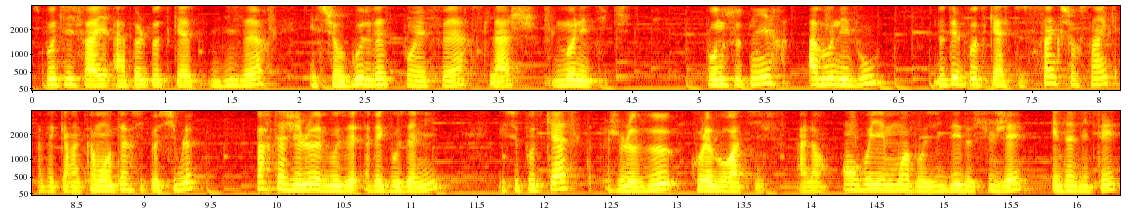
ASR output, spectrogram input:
Spotify, Apple Podcasts, Deezer et sur goodvest.fr slash monétique. Pour nous soutenir, abonnez-vous, notez le podcast 5 sur 5 avec un commentaire si possible, partagez-le avec vos, avec vos amis et ce podcast, je le veux collaboratif. Alors envoyez-moi vos idées de sujets et d'invités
